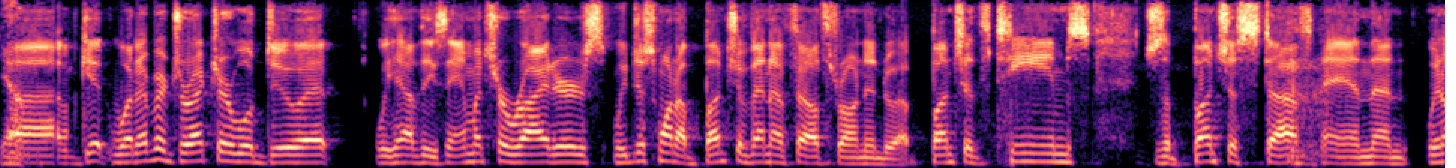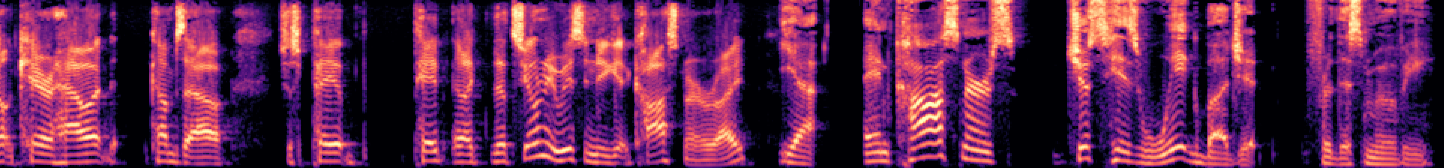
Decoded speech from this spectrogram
Yeah. Uh, get whatever director will do it. We have these amateur writers. We just want a bunch of NFL thrown into a bunch of teams, just a bunch of stuff, and then we don't care how it comes out. Just pay pay. Like that's the only reason you get Costner, right? Yeah. And Costner's just his wig budget for this movie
